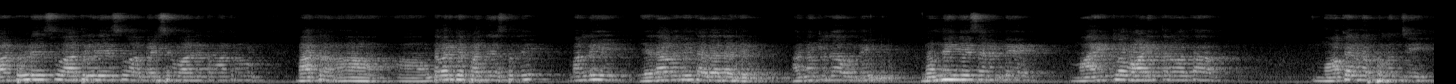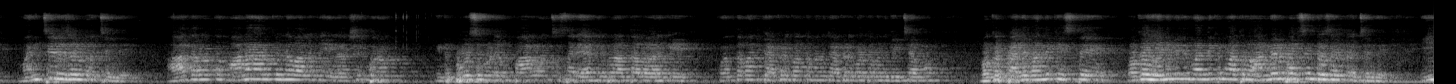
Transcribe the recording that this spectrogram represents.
ఆ టూ డేస్ ఆ త్రీ డేస్ ఆ మెడిసిన్ వాడినంత మాత్రం మాత్రం అంతవరకే పనిచేస్తుంది మళ్ళీ యథావిధి తదాతథ్యం అన్నట్లుగా ఉంది. మొన్న ఏం చేశానంటే మా ఇంట్లో వాడిన తర్వాత మోకాల నొప్పి నుంచి మంచి రిజల్ట్ వచ్చింది. ఆ తర్వాత మన అనుకున్న వాళ్ళకి లక్ష్మీపురం ఇటు పూసిగూడెం పాలవంచ సరిహద్దు ప్రాంతాల వారికి కొంతమందికి అక్కడ కొంతమందికి అక్కడ కొంతమందికి ఇచ్చాము. ఒక పది మందికి ఇస్తే ఒక ఎనిమిది మందికి మాత్రం హండ్రెడ్ పర్సెంట్ రిజల్ట్ వచ్చింది. ఈ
